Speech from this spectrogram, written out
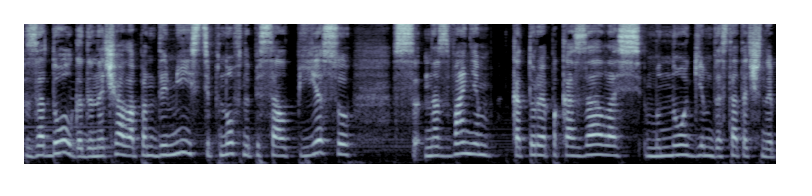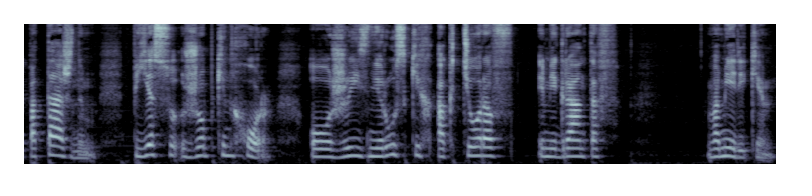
Задолго до начала пандемии Степнов написал пьесу с названием, которое показалось многим достаточно эпатажным, пьесу «Жопкин хор» о жизни русских актеров-эмигрантов в Америке.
